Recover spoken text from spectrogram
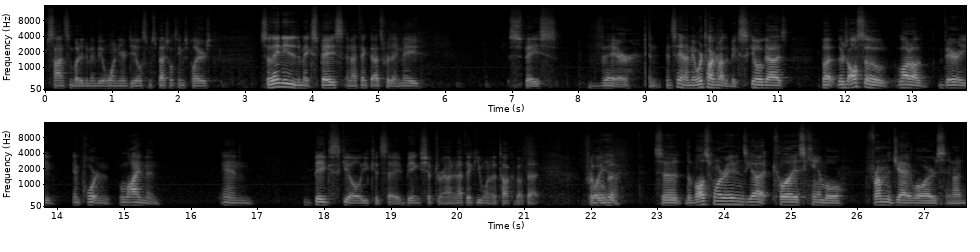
sign somebody to maybe a one year deal, some special teams players. So they needed to make space, and I think that's where they made space there. And, and saying, I mean, we're talking about the big skill guys, but there's also a lot of very important linemen and big skill you could say being shipped around, and I think you wanted to talk about that for a Oh, little yeah. bit. So the Baltimore Ravens got Calais Campbell from the Jaguars, and I'm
